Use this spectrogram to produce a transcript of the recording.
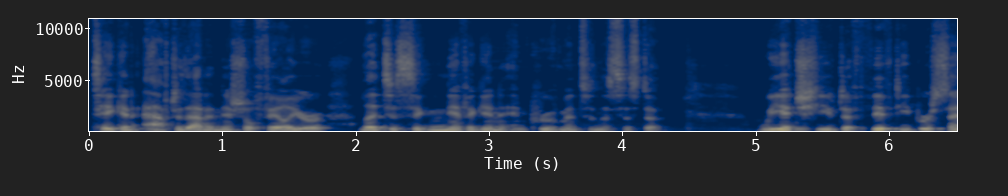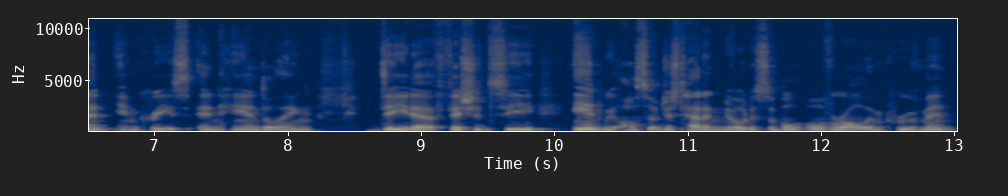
taken after that initial failure led to significant improvements in the system. We achieved a 50% increase in handling data efficiency, and we also just had a noticeable overall improvement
